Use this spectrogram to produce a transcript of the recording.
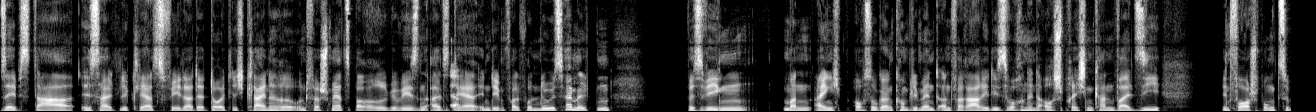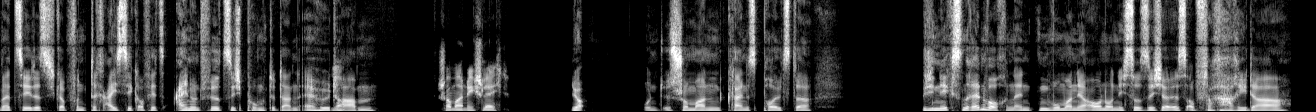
selbst da ist halt Leclercs Fehler der deutlich kleinere und verschmerzbarere gewesen als Ja. der in dem Fall von Lewis Hamilton. Weswegen man eigentlich auch sogar ein Kompliment an Ferrari dieses Wochenende aussprechen kann, weil sie den Vorsprung zu Mercedes, ich glaube, von 30 auf jetzt 41 Punkte dann erhöht Ja. haben. Schon mal nicht schlecht. Und ist schon mal ein kleines Polster für die nächsten Rennwochenenden, wo man ja auch noch nicht so sicher ist, ob Ferrari da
